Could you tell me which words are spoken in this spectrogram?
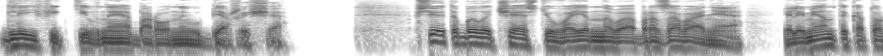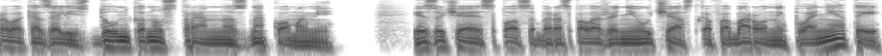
для эффективной обороны убежища. Все это было частью военного образования, элементы которого казались Дункану странно знакомыми. Изучая способы расположения участков обороны планеты,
